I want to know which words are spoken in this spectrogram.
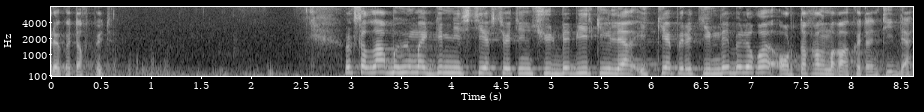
өрі бүт. Ыксаллах быһымай министерстветін сүрбе бир киһилээх икки оперативный бөлөгө орта қалмаға көтөн тиийде.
